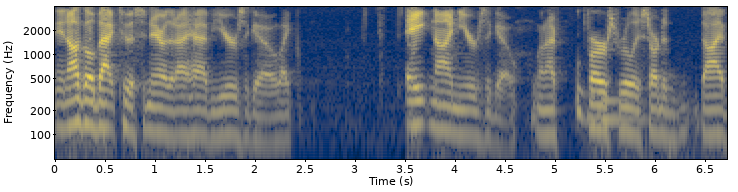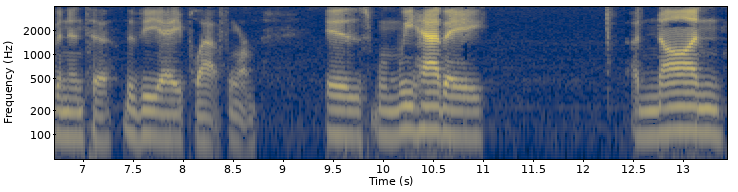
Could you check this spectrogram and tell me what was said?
and I'll go back to a scenario that I have years ago. Like eight nine years ago when I first mm-hmm. really started diving into the VA platform is when we have a a non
